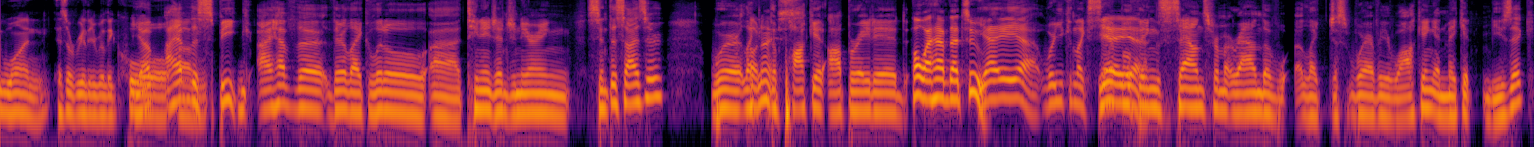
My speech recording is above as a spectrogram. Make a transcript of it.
one is a really really cool. Yep, I have um, the Speak. I have the their like little uh, teenage engineering synthesizer where like Oh, nice. the Pocket Operator. Oh, I have that too. Yeah, yeah, yeah. Where you can like Yeah, sample yeah. things, sounds from around the like just wherever you're walking and make it music.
